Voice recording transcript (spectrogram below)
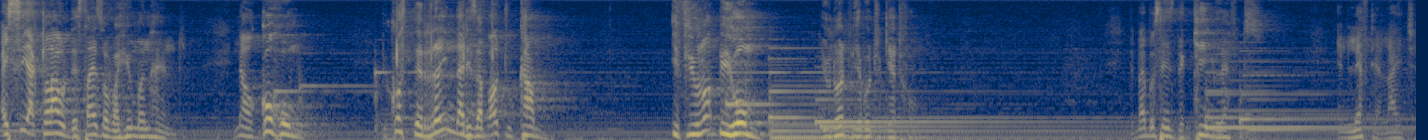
I see a cloud the size of a human hand. Now go home. Because the rain that is about to come, if you will not be home, you will not be able to get home. The Bible says the king left and left Elijah.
